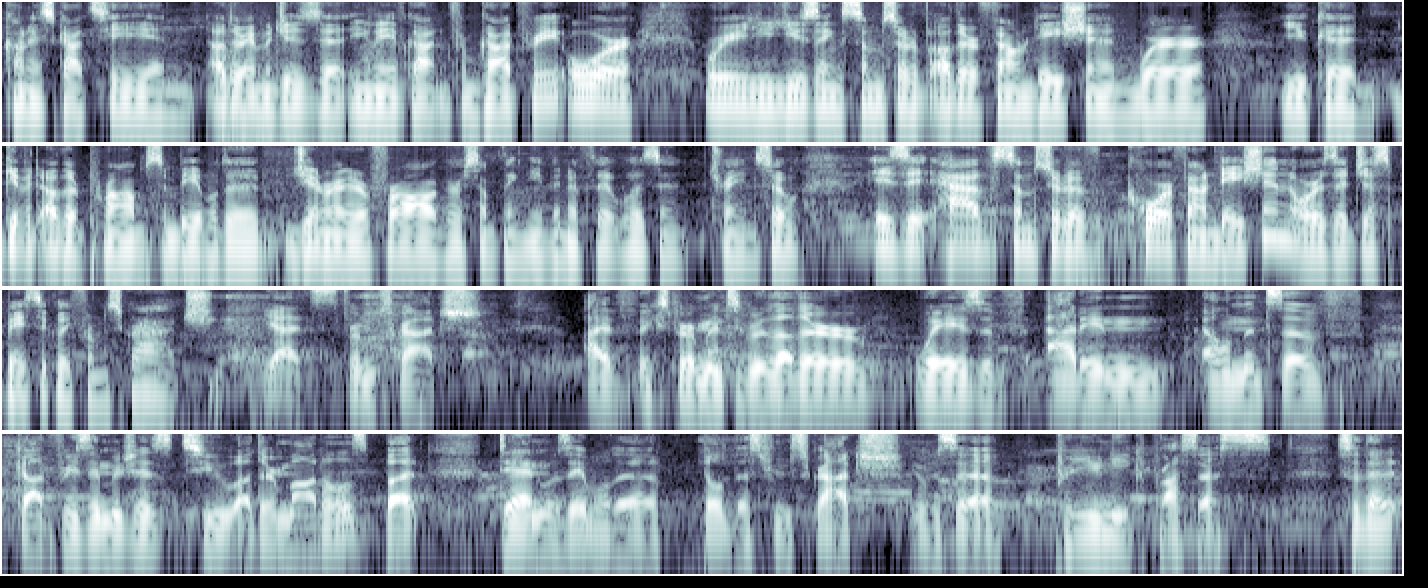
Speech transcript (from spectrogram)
Koyaanisqatsi and other images that you may have gotten from Godfrey, or were you using some sort of other foundation where you could give it other prompts and be able to generate a frog or something, even if it wasn't trained? So, is it have some sort of core foundation, or is it just basically from scratch? Yeah, it's from scratch. I've experimented with other ways of adding elements of Godfrey's images to other models, but Dan was able to build this from scratch. It was a pretty unique process so that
